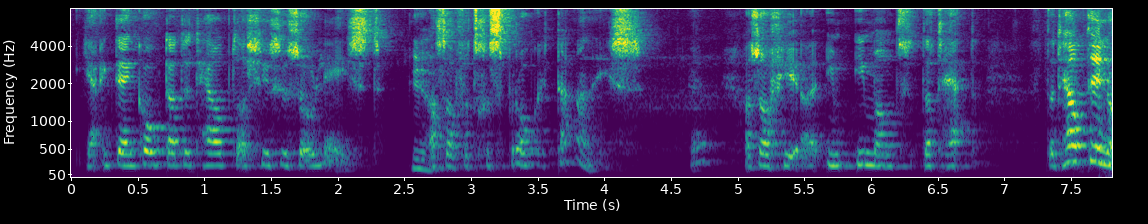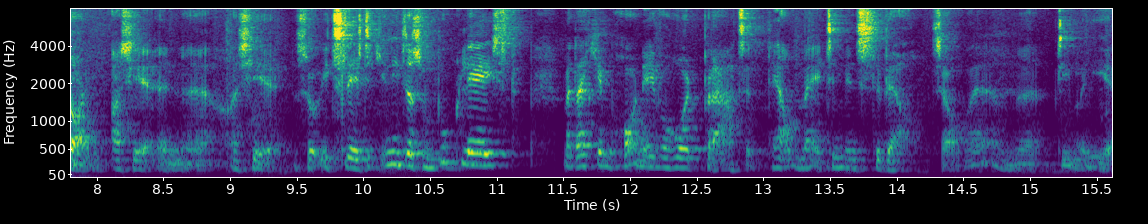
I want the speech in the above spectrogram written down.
ja, ik denk ook dat het helpt als je ze zo leest. Ja. Alsof het gesproken taal is. Hè? Alsof je eh, iemand, dat, he- dat helpt enorm als je, een, als je zoiets leest. Dat je niet als een boek leest, maar dat je hem gewoon even hoort praten. Het helpt mij tenminste wel, zo, hè? Op die manier.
